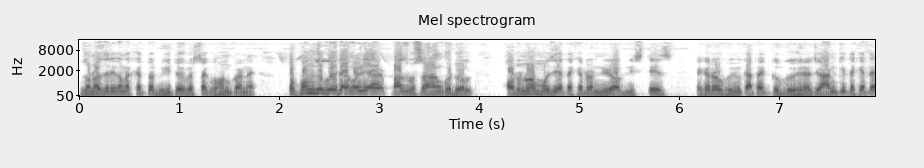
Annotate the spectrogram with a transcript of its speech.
জনজাতিকৰণৰ ক্ষেত্ৰত বিহিত ব্যৱস্থা গ্ৰহণ কৰা নাই। তপন গগৈ ডাঙৰীয়াৰ পাঁচ বছৰ সাংসদ হ'ল। সদনৰ মজিয়াত তেখেতৰ নীৰৱ নিস্তেজ তেখেতৰ ভূমিকা আটাইতকৈ গভীৰ হৈছে আনকি তেখেতে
